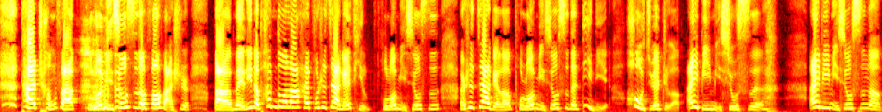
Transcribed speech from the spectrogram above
他惩罚普罗米修斯的方法是把美丽的潘多拉还不是嫁给普普罗米修斯，而是嫁给了普罗米修斯的弟弟后觉者埃比米修斯。埃比米修斯呢，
